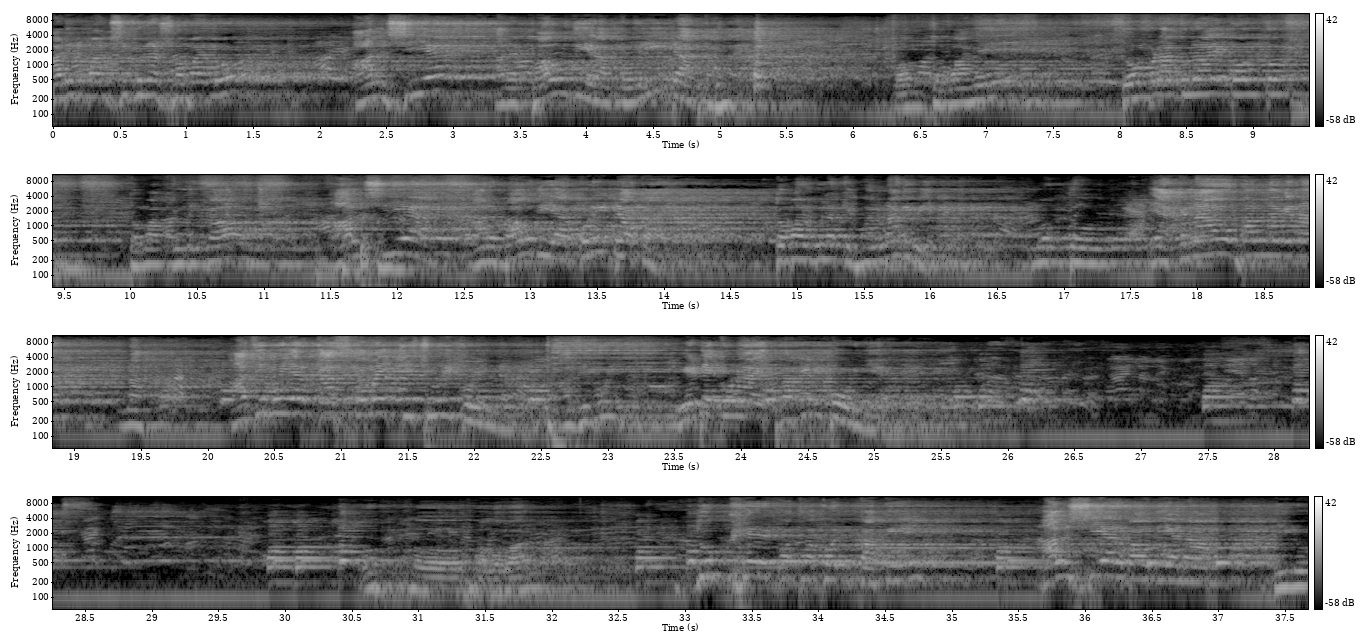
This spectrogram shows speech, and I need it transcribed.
মানসিগুলা সবাই লোক আলসিয়া আর পাউ দিয়া করি টাকা হয়। কন্ত বাহে তোমরা গুলাই কন্ত তোমাক যদি কাও আলসিয়া আর বাউ দিয়া করি টাকায় তোমারগুলা কি ভালো লাগবে? মোক তো এক নাও ভালো লাগে না। না, আজি মুই আর কাজ কামাই কিছুই করি না। আজি মুই এটে কোনায় থাকিম পড়িয়া। ভগবান। দুঃখের কথা কোন কাকে? আলসিয়ার বাউদিয়া নাম দিলু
